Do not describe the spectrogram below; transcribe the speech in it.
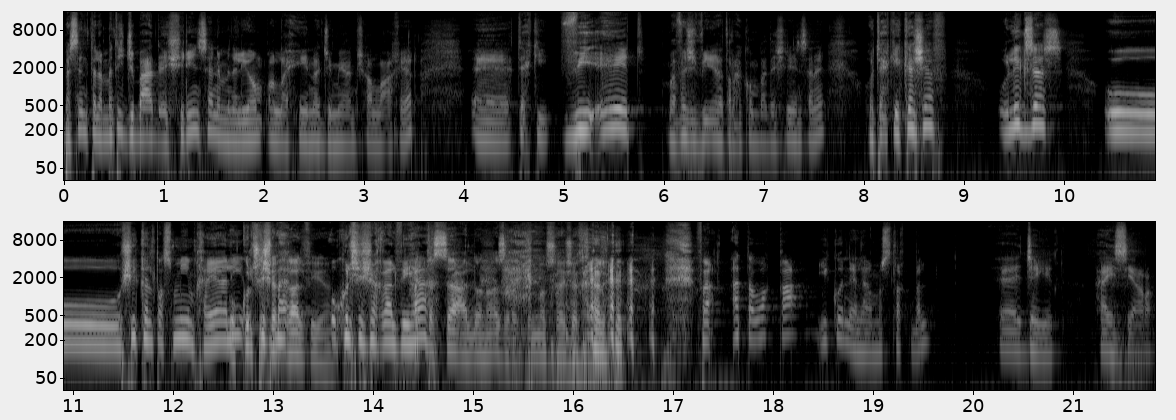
بس أنت لما تيجي بعد عشرين سنة من اليوم الله يحيينا جميعا إن شاء الله على خير. آه تحكي في 8 ما فيش في 8 راح يكون بعد عشرين سنة. وتحكي كشف ولكزس وشكل تصميم خيالي. وكل شيء شغال فيها. وكل شيء شغال فيها. حتى الساعة اللي لونها أزرق بالنص هي شغالة. فأتوقع يكون لها مستقبل آه، جيد هاي السيارة.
